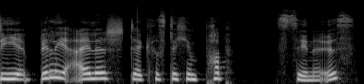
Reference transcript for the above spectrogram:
die Billie Eilish der christlichen Pop-Szene ist.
